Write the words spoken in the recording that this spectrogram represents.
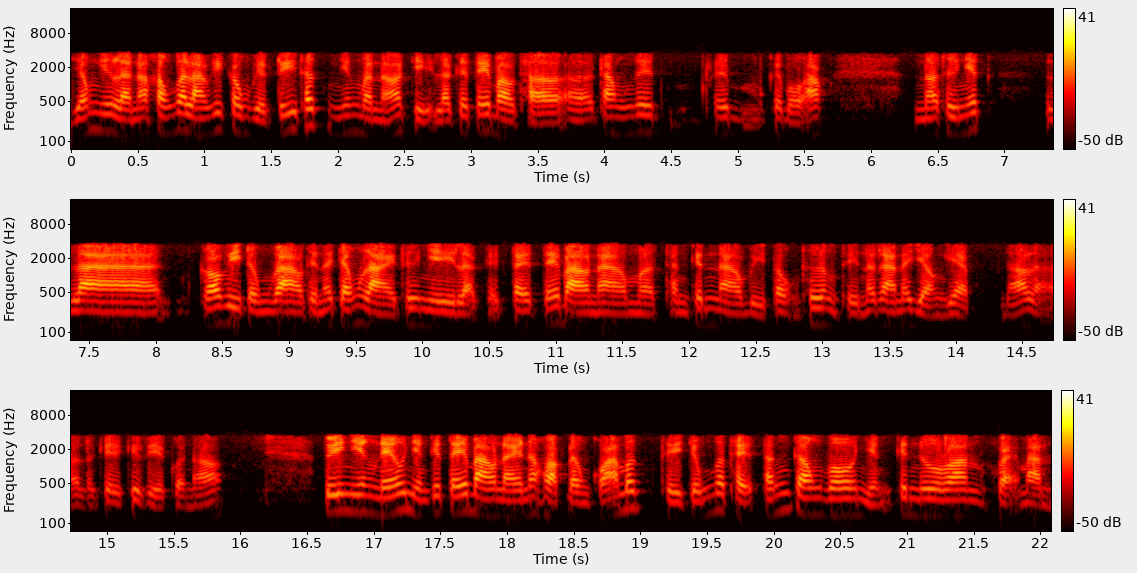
giống như là nó không có làm cái công việc trí thức nhưng mà nó chỉ là cái tế bào thở ở trong cái cái, cái bộ óc. Nó thứ nhất là có vi trùng vào thì nó chống lại thứ nhì là cái tế, tế bào nào mà thần kinh nào bị tổn thương thì nó ra nó dọn dẹp. Đó là, là cái cái việc của nó tuy nhiên nếu những cái tế bào này nó hoạt động quá mức thì chúng có thể tấn công vô những cái neuron khỏe mạnh.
